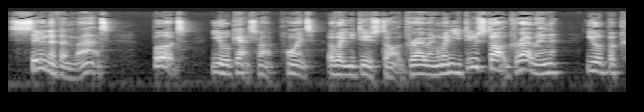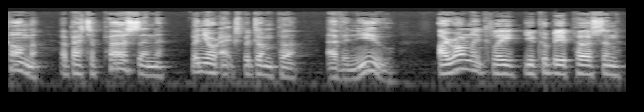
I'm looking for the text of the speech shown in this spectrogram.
sooner than that, but you will get to that point where you do start growing. When you do start growing, you will become a better person than your expert dumper ever knew. Ironically, you could be a person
